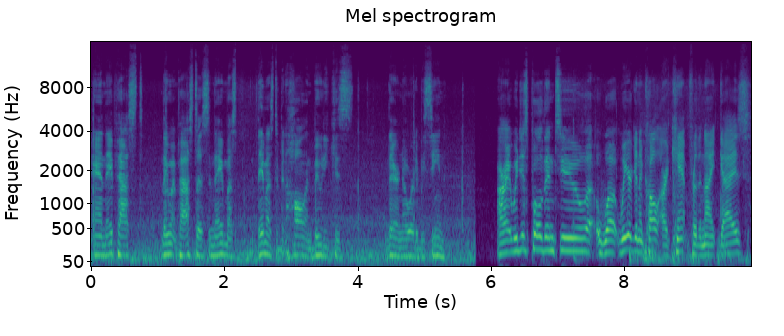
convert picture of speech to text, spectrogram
And they passed they went past us and they must they must have been hauling booty cuz they're nowhere to be seen. All right, we just pulled into what we are going to call our camp for the night, guys.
